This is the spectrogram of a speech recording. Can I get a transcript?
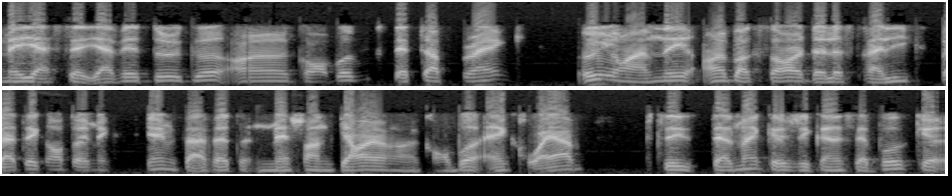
mais il y, avait deux gars, un combat, vu que c'était top rank. Eux, ils ont amené un boxeur de l'Australie qui se battait contre un Mexicain, mais ça a fait une méchante guerre, un combat incroyable. Puis, tellement que je les connaissais pas, que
